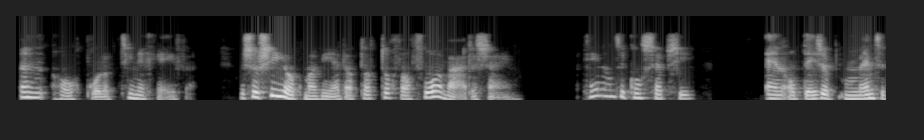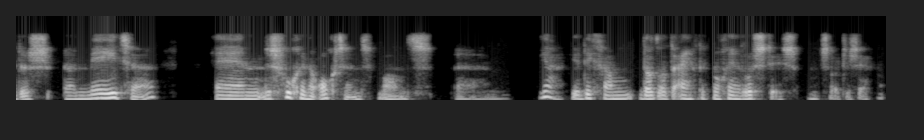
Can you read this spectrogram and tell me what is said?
een hoog prolactine geven. Dus zo zie je ook maar weer dat dat toch wel voorwaarden zijn. Geen anticonceptie en op deze momenten dus uh, meten en dus vroeg in de ochtend, want uh, ja, je lichaam dat dat eigenlijk nog in rust is, om het zo te zeggen.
